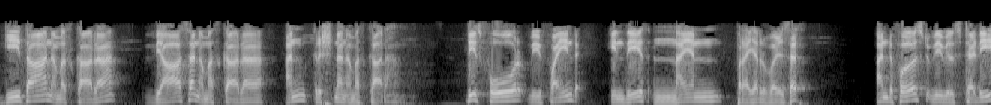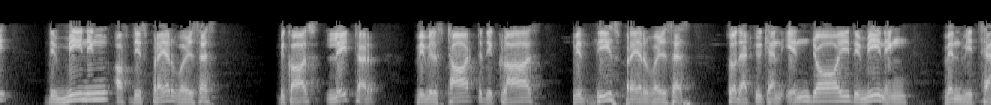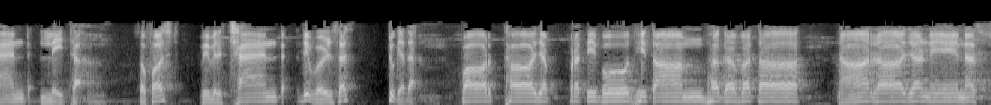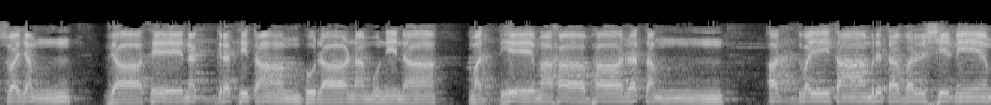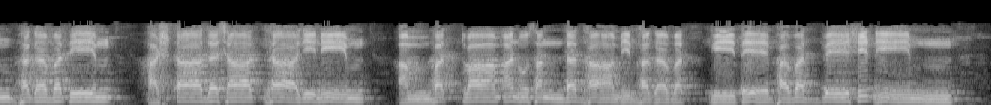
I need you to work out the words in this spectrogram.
Gita Namaskara, Vyasa Namaskara, and Krishna Namaskara. These four we find in these nine prayer verses. And first we will study the meaning of these prayer verses because later we will start the class with these prayer verses so that you can enjoy the meaning when we chant later. So first, we will chant the verses together. Parthaya pratibodhitam bhagavata narayanena swayam vyasena grathitam munina मध्ये महाभारतम् अद्वैतामृतवर्षिणीम् भगवतीम् अष्टादशाध्यायिनीम् अम्ब त्वाम् अनुसन्दधामि भगवद्गीते भवद्वेषिणीम्।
